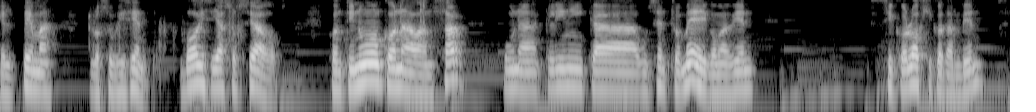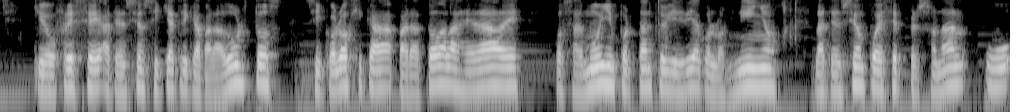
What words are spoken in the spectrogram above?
el tema lo suficiente. Voy y asociados. Continúo con avanzar una clínica, un centro médico más bien, psicológico también, que ofrece atención psiquiátrica para adultos, psicológica para todas las edades, cosa muy importante hoy en día con los niños. La atención puede ser personal u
